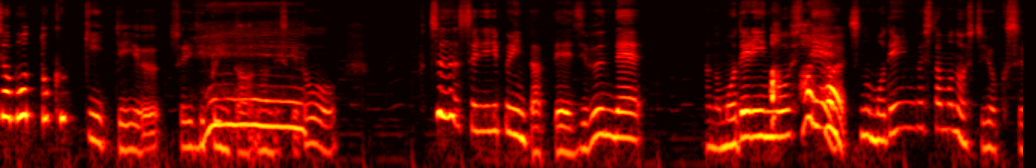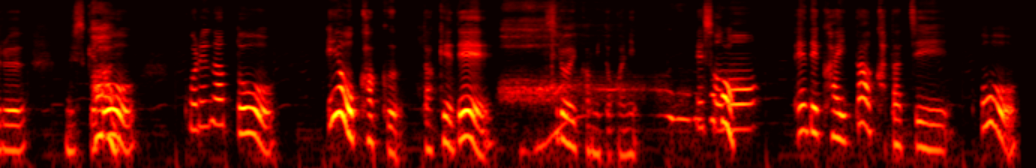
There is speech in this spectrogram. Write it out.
者ボットクッキーっていう 3D プリンターなんですけど普通 3D プリンターって自分であのモデリングをして、あはいはい。そのモデリングしたものを出力するんですけど、はこれだと絵を描くだけで白い紙とかに。でその絵で描いた形を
